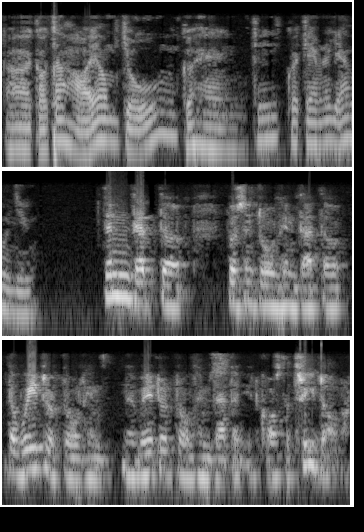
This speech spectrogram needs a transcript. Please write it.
À, cậu ta hỏi ông chủ cửa hàng cái que kem đó giá bao nhiêu. Then that the person told him that the, the waiter told him the waiter told him that it cost three dollar.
